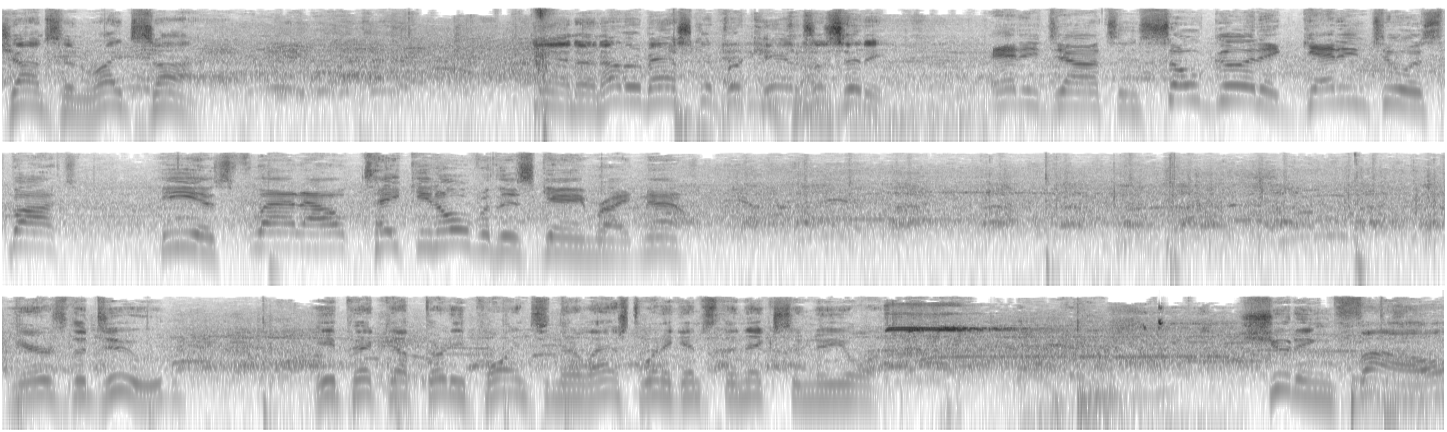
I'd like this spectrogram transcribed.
Johnson right side. And another basket for Kansas City. Eddie Johnson so good at getting to his spots. He is flat out taking over this game right now. Here's the dude. He picked up 30 points in their last win against the Knicks in New York. Shooting foul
